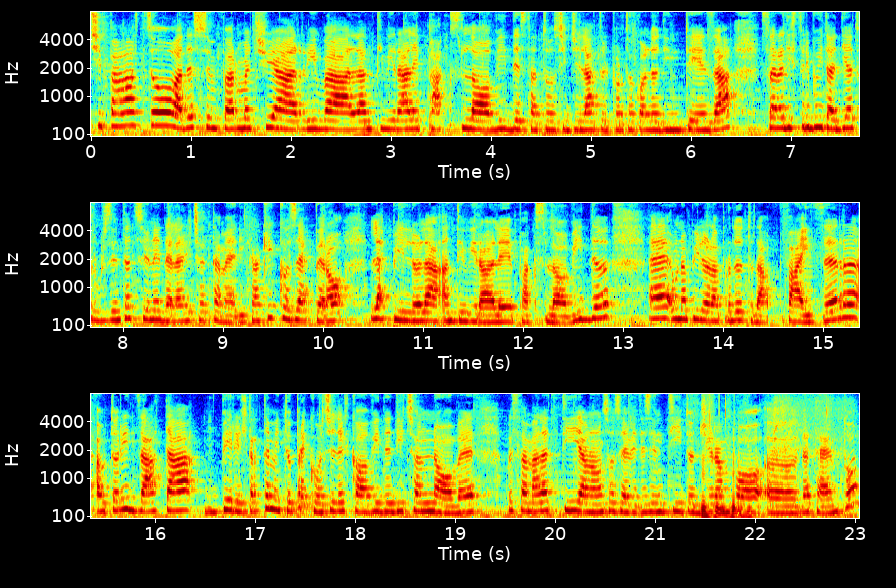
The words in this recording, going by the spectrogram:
Anticipato, adesso in farmacia arriva l'antivirale Paxlovid, è stato sigillato il protocollo d'intesa, sarà distribuita dietro presentazione della ricetta medica. Che cos'è però la pillola antivirale Paxlovid? È una pillola prodotta da Pfizer, autorizzata per il trattamento precoce del Covid-19. Questa malattia, non so se avete sentito, gira un po' eh, da tempo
